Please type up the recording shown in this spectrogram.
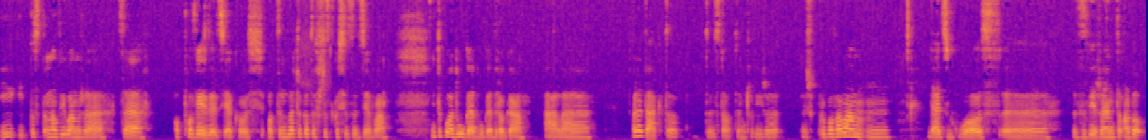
i, i postanowiłam, że chcę opowiedzieć jakoś o tym, dlaczego to wszystko się zadziewa. I to była długa, długa droga, ale, ale tak, to, to jest o tym, czyli że już próbowałam mm, dać głos y, zwierzętom albo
